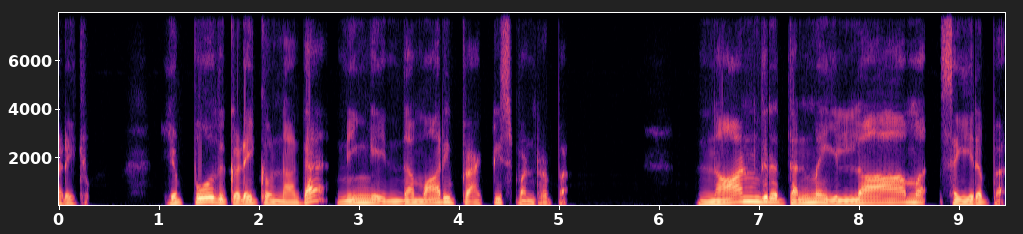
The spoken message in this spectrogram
கிடைக்கும். எப்போது கிடைக்கும்னாக்க நீங்கள் இந்த மாதிரி ப்ராக்டிஸ் பண்ணுறப்ப நான்கிற தன்மை இல்லாம செய்யறப்ப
